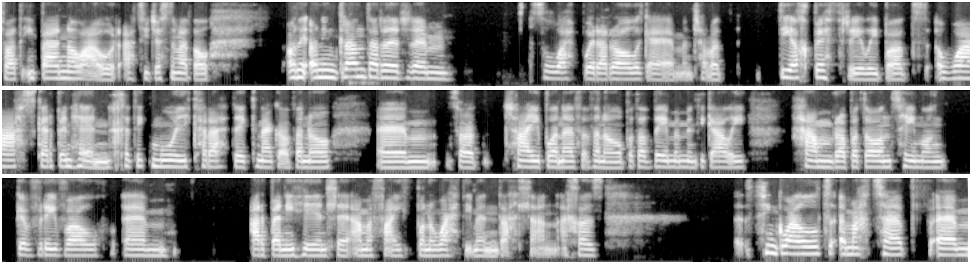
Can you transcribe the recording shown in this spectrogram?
twad, i ben o lawr, a ti just yn meddwl, o'n i'n gwrando ar yr um, sylwebwyr ar ôl y gêm yn trafod diolch byth rili really, bod y wasg erbyn hyn chydig mwy caredig nag oedden nhw um, so, rhai blynedd oedden nhw, bod o ddim yn mynd i gael ei hamro bod o'n teimlo'n gyfrifol um, arbenn ei hun lle am y ffaith bod nhw wedi mynd allan. Achos ti'n gweld y mateb um,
